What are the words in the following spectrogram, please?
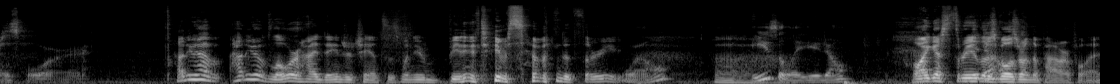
goals for. how do you have how do you have lower high danger chances when you're beating a team seven to three? Well, easily you don't. Well, I guess three of those don't. goes are on the power play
